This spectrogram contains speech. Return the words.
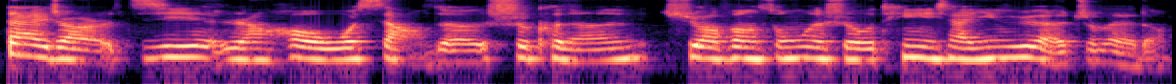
戴着耳机，然后我想的是可能需要放松的时候听一下音乐之类的。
